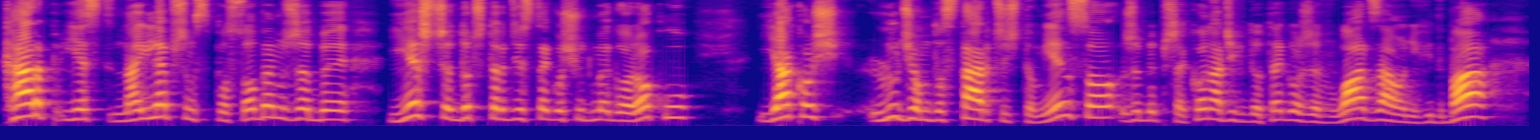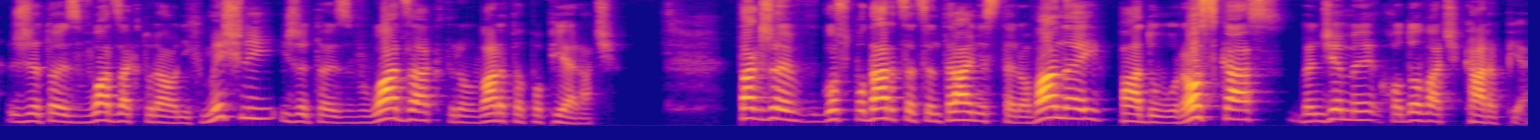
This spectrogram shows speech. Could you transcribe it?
karp jest najlepszym sposobem, żeby jeszcze do 47 roku jakoś ludziom dostarczyć to mięso, żeby przekonać ich do tego, że władza o nich dba, że to jest władza, która o nich myśli i że to jest władza, którą warto popierać. Także w gospodarce centralnie sterowanej padł rozkaz: będziemy hodować karpie.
